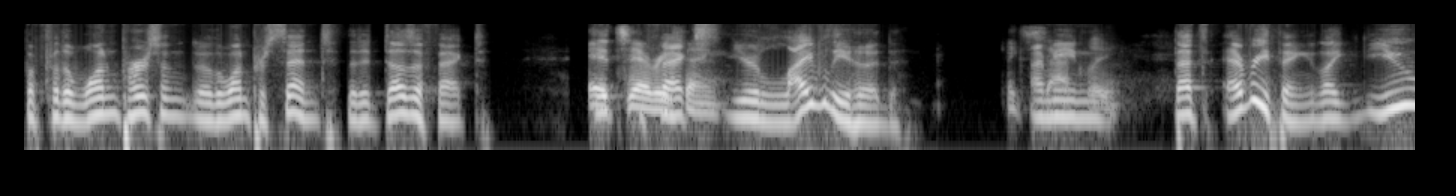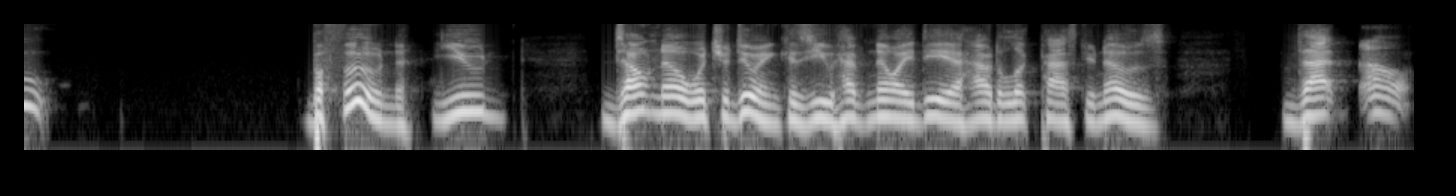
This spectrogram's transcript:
But for the one person or the 1% that it does affect, it's it everything. affects your livelihood. Exactly. I mean, that's everything. Like you, buffoon, you don't know what you're doing because you have no idea how to look past your nose. That oh.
